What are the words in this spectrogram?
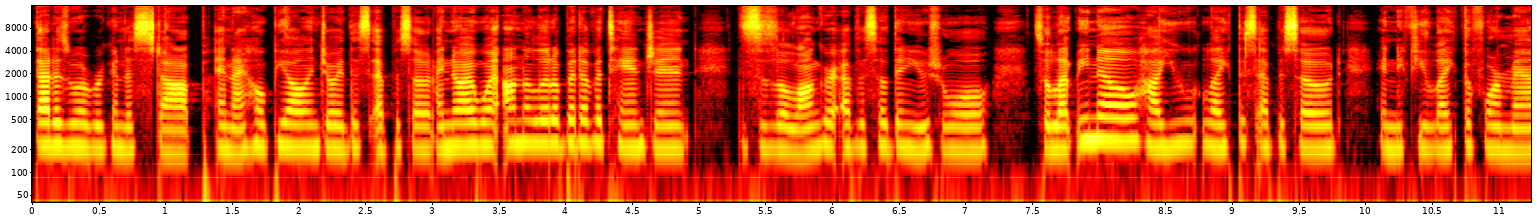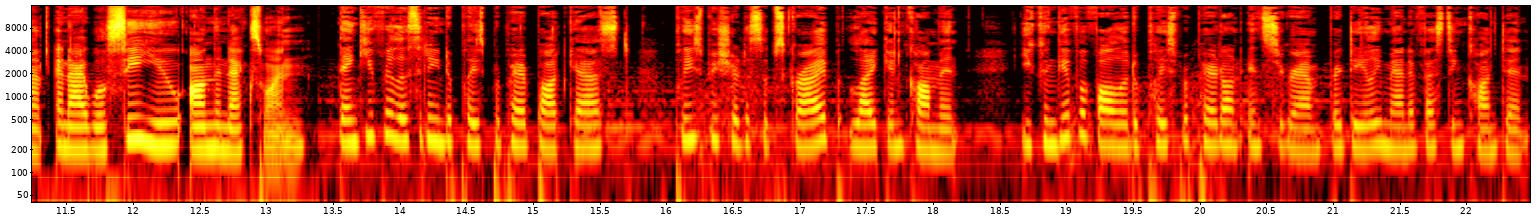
that is where we're going to stop. And I hope you all enjoyed this episode. I know I went on a little bit of a tangent. This is a longer episode than usual. So let me know how you like this episode and if you like the format. And I will see you on the next one. Thank you for listening to Place Prepared Podcast. Please be sure to subscribe, like, and comment. You can give a follow to Place Prepared on Instagram for daily manifesting content.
